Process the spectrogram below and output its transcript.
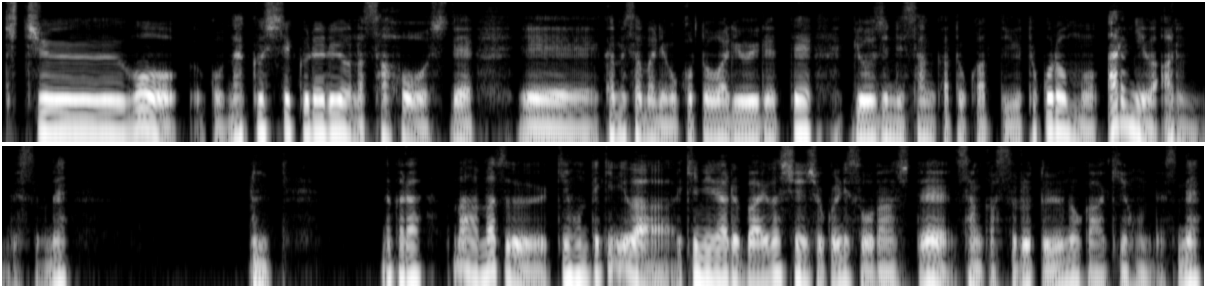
基中をこうなくしてくれるような作法をして、えー、神様にお断りを入れて行事に参加とかっていうところもあるにはあるんですよね。うん。だから、まあ、まず、基本的には気になる場合は新職に相談して参加するというのが基本ですね。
